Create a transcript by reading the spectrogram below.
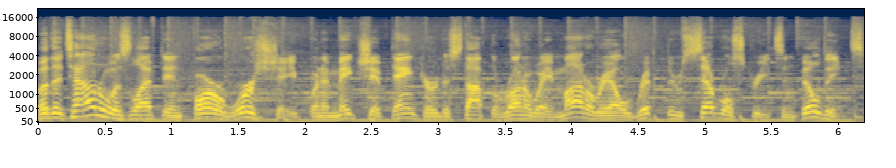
but the town was left in far worse shape when a makeshift anchor to stop the runaway monorail ripped through several streets and buildings.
